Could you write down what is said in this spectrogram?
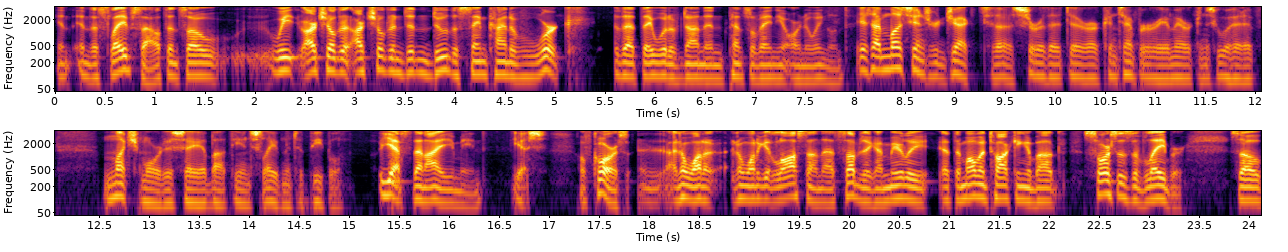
in, in the slave South. And so we our children our children didn't do the same kind of work that they would have done in Pennsylvania or New England. Yes, I must interject, uh, sir, that there are contemporary Americans who have much more to say about the enslavement of people. Yes, than I, you mean? Yes. Of course, I don't want to. I don't want to get lost on that subject. I'm merely at the moment talking about sources of labor. So,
